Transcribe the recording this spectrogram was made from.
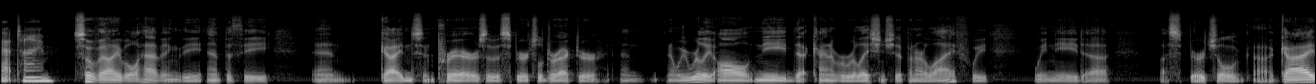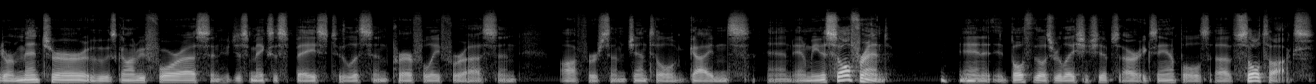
that time. So valuable having the empathy and guidance and prayers of a spiritual director, and you know we really all need that kind of a relationship in our life. We we need a, a spiritual uh, guide or mentor who's gone before us and who just makes a space to listen prayerfully for us and offer some gentle guidance. And and we need a soul friend, mm-hmm. and it, it, both of those relationships are examples of soul talks,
